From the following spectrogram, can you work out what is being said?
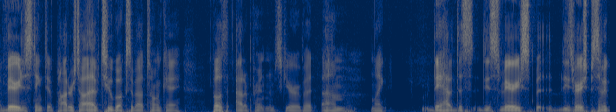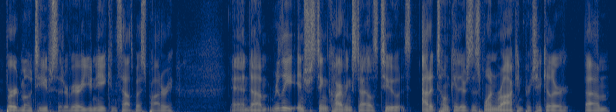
a very distinctive pottery style i have two books about tunque both out of print and obscure but um like they have this this very spe- these very specific bird motifs that are very unique in southwest pottery and um, really interesting carving styles too. It's out at Tunque, there's this one rock in particular um,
